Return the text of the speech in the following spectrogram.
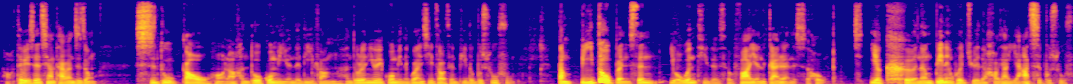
好，特别是像台湾这种。湿度高哈，然后很多过敏源的地方，很多人因为过敏的关系造成鼻窦不舒服。当鼻窦本身有问题的时候，发炎感染的时候，也可能病人会觉得好像牙齿不舒服。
